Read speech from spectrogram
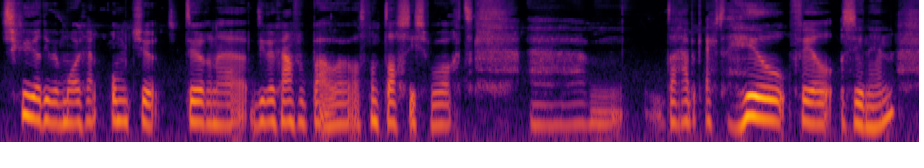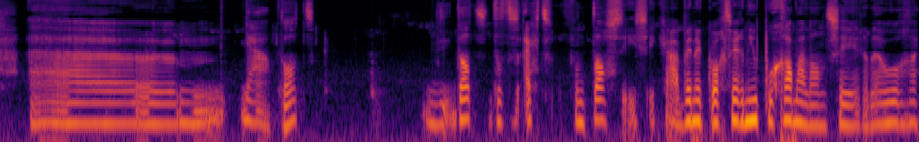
schuur die we mooi gaan omturnen. Die we gaan verbouwen. Wat fantastisch wordt. Uh, daar heb ik echt heel veel zin in. Uh, ja, dat dat, dat is echt fantastisch. Ik ga binnenkort weer een nieuw programma lanceren. Daar horen,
